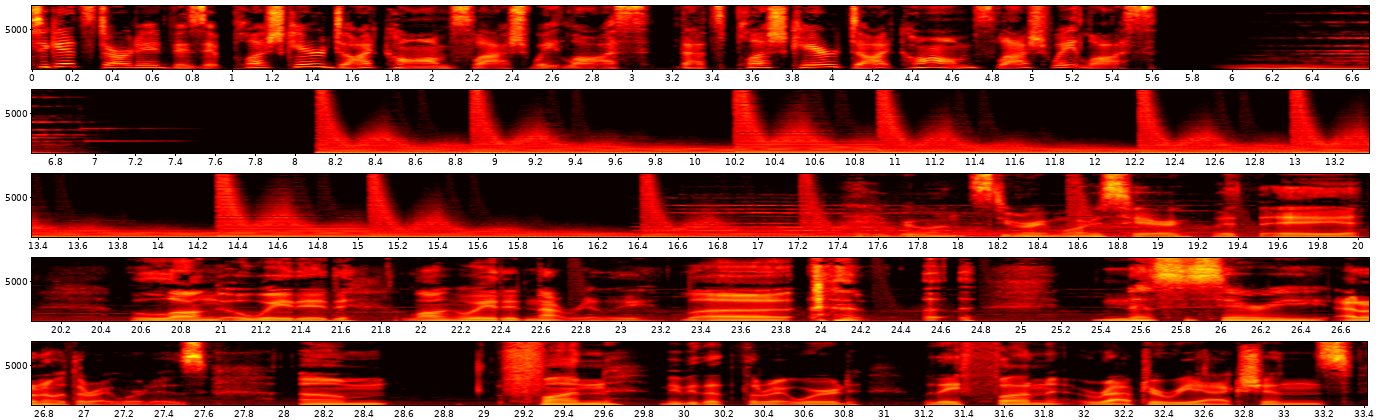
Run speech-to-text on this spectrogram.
To get started, visit plushcare.com slash weight loss. That's plushcare.com slash weight loss. Hey everyone, Stephen Ray Morris here with a long-awaited, long-awaited, not really, uh, necessary. I don't know what the right word is. Um, fun, maybe that's the right word, with a fun Raptor reactions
